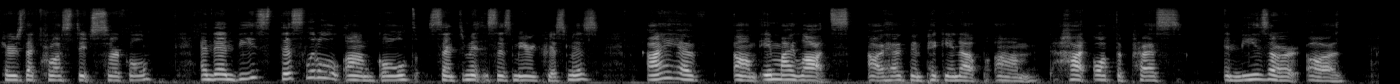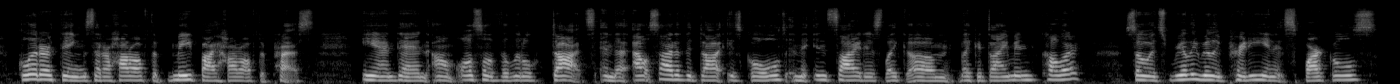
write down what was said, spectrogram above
here's that cross stitch circle and then these, this little um, gold sentiment, it says Merry Christmas. I have, um, in my lots, I have been picking up um, hot off the press. And these are uh, glitter things that are hot off the, made by hot off the press. And then um, also the little dots and the outside of the dot is gold and the inside is like, um, like a diamond color. So it's really, really pretty and it sparkles.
